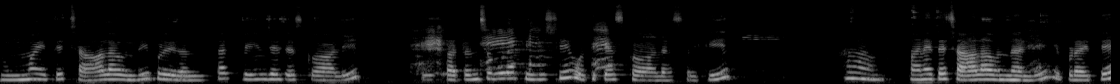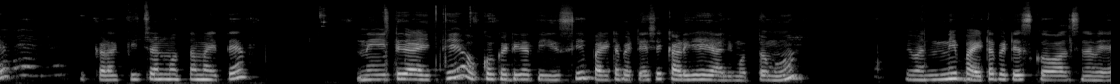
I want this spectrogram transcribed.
దుమ్ము అయితే చాలా ఉంది. ఇప్పుడు ఇదంతా క్లీన్ చేసేసుకోవాలి. ఈ కటన్స్ కూడా తీసి ఉతికేసుకోవాలి అసలుకి. పని అయితే చాలా ఉందండి. ఇప్పుడైతే ఇక్కడ కిచెన్ మొత్తం అయితే నీట్గా అయితే ఒక్కొక్కటిగా తీసి బయట పెట్టేసి కడిగేయాలి మొత్తము. ఇవన్నీ బయట పెట్టేసుకోవాల్సినవే.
